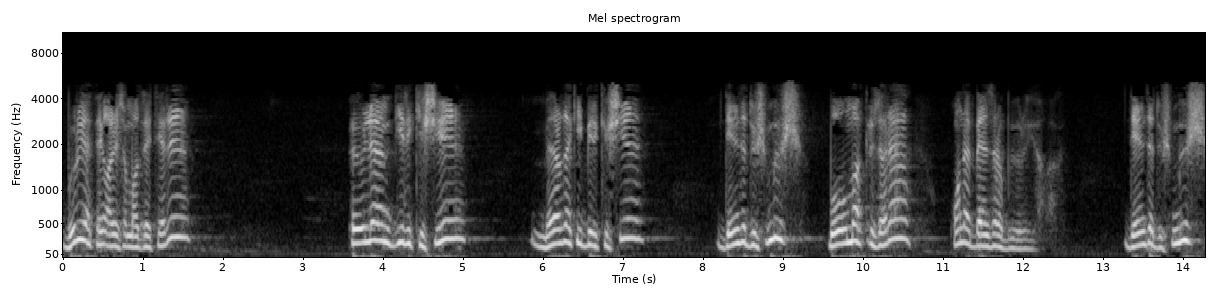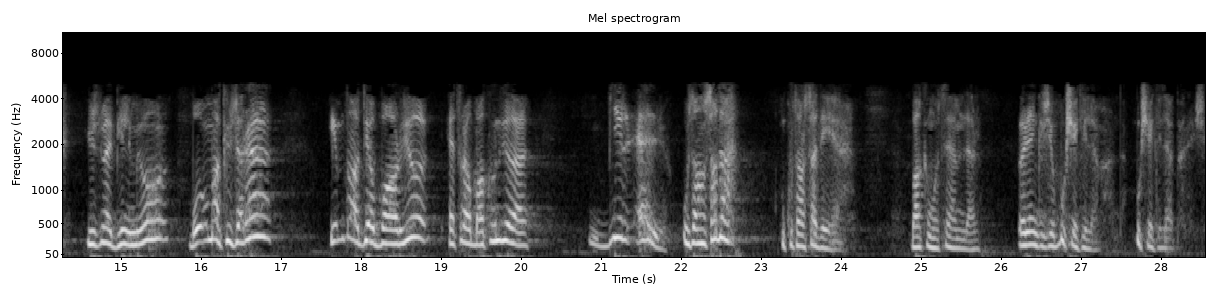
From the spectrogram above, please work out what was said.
Buyuruyor Peygamber Aleyhisselam Hazretleri ölen bir kişi mezardaki bir kişi denize düşmüş boğulmak üzere ona benzer buyuruyor. Denize düşmüş yüzme bilmiyor, boğmak üzere imdat diye bağırıyor, etrafa bakınıyor, bir el uzansa da kurtarsa diye. Bakın muhteremler, ölen kişi bu şekilde bu şekilde böylece.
